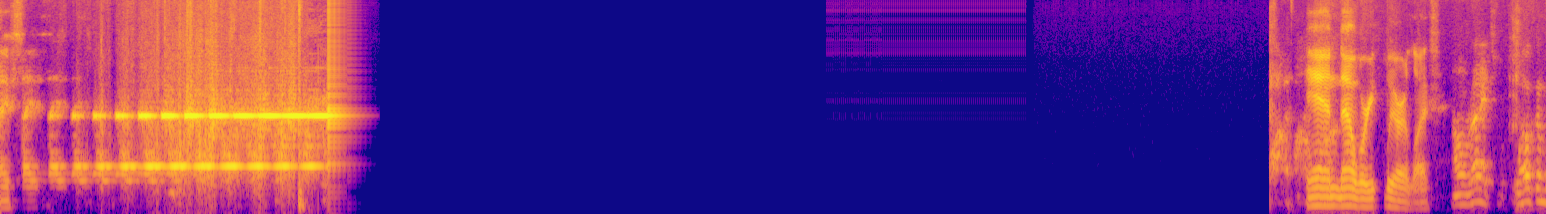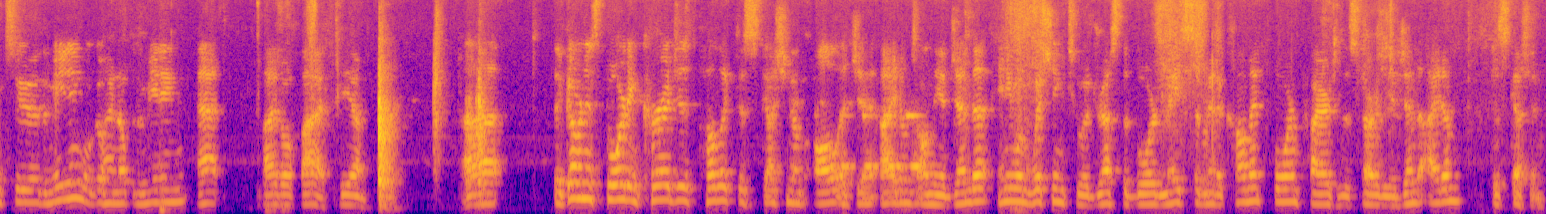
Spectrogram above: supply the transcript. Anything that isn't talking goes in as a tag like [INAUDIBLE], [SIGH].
Life. And now we're, we are live. All right, welcome to the meeting. We'll go ahead and open the meeting at 5:05 PM. Uh, The governance board encourages public discussion of all agen- items on the agenda. Anyone wishing to address the board may submit a comment form prior to the start of the agenda item discussion.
